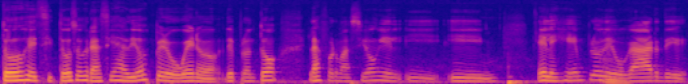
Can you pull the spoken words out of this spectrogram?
todos exitosos, gracias a Dios, pero bueno, de pronto la formación y el, y, el ejemplo de mm. hogar, de,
